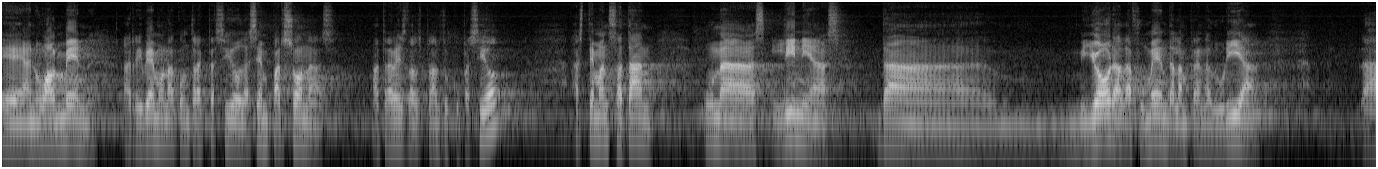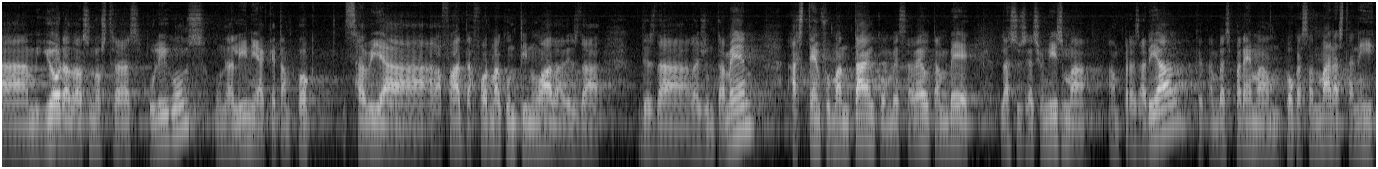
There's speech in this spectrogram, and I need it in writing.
eh, anualment arribem a una contractació de 100 persones a través dels plans d'ocupació, estem encetant unes línies de millora de foment de l'emprenedoria, de millora dels nostres polígons, una línia que tampoc s'havia agafat de forma continuada des de, des de l'Ajuntament. Estem fomentant, com bé sabeu, també l'associacionisme empresarial, que també esperem en poques setmanes tenir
